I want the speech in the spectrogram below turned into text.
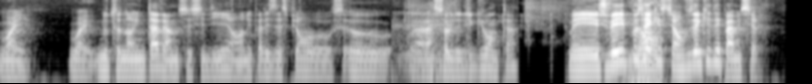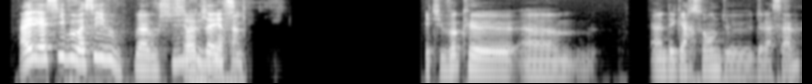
Oui, ouais. nous tenons une taverne, ceci dit, on n'est pas des espions à la solde du Grand. Hein. Mais je vais poser la question, vous inquiétez pas, monsieur. Allez, asseyez-vous, asseyez-vous. Voilà, Je suis sûr Ok, que vous avez merci. faim. Et tu vois que euh, un des garçons de, de la salle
